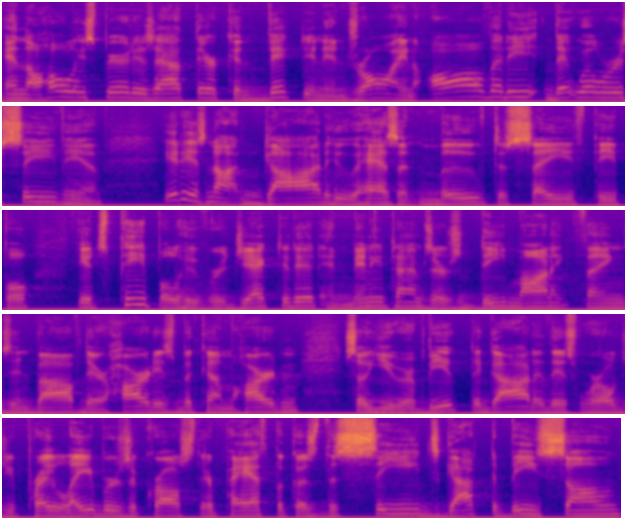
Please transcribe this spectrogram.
and the Holy Spirit is out there convicting and drawing all that, he, that will receive Him. It is not God who hasn't moved to save people. It's people who've rejected it, and many times there's demonic things involved. Their heart has become hardened. So you rebuke the God of this world. You pray labors across their path because the seed's got to be sown.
